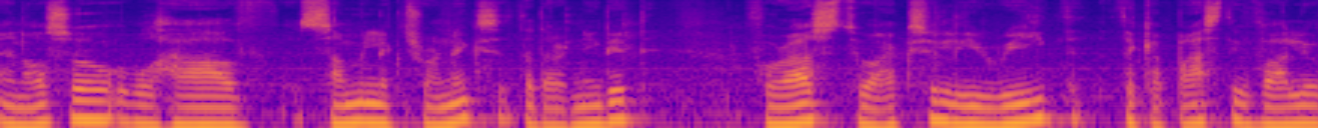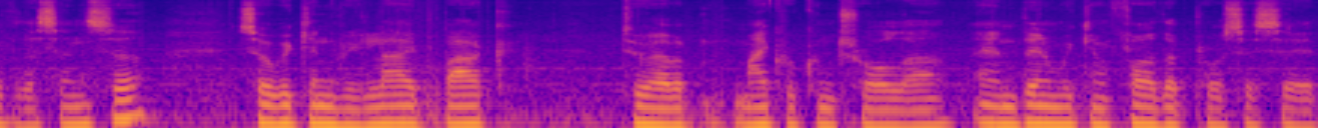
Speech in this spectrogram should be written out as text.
and also will have some electronics that are needed for us to actually read the capacitive value of the sensor so we can relay back to a microcontroller and then we can further process it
